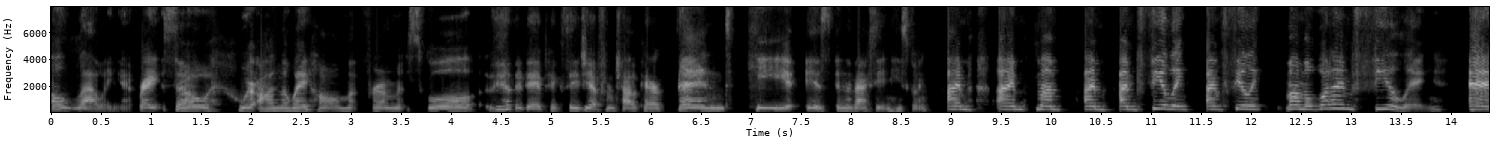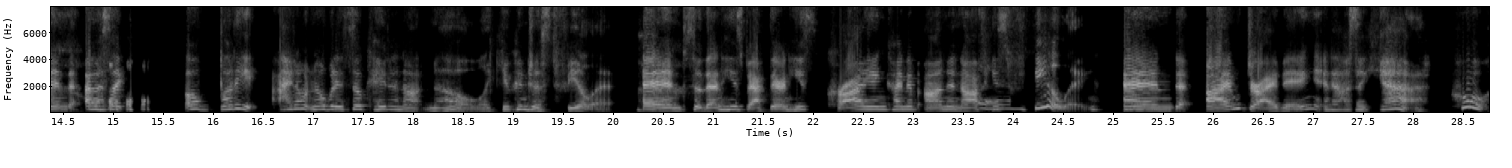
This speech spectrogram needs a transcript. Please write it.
allowing it, right? So we're on the way home from school the other day. I picked Seiji up from childcare and he is in the backseat and he's going, I'm, I'm, mom, I'm, I'm feeling, I'm feeling, mama, what I'm feeling. And I was like, oh, buddy, I don't know, but it's okay to not know. Like you can just feel it. And so then he's back there and he's crying kind of on and off. He's feeling. And I'm driving and I was like, yeah, whew,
